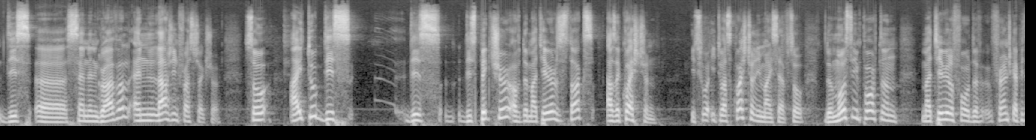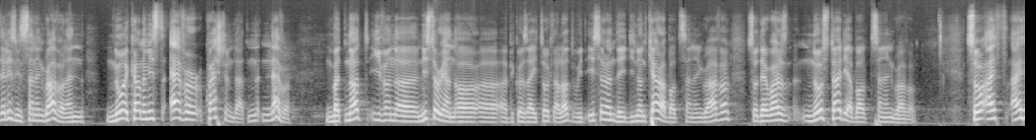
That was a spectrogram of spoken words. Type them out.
this uh, sand and gravel and large infrastructure. So I took this, this, this picture of the material stocks as a question. It's, it was questioning myself. So the most important material for the French capitalism is sand and gravel, and no economist ever questioned that, never but not even an historian, or, uh, uh, because I talked a lot with historians, they didn't care about sand and gravel, so there was no study about sand and gravel. So I, I,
